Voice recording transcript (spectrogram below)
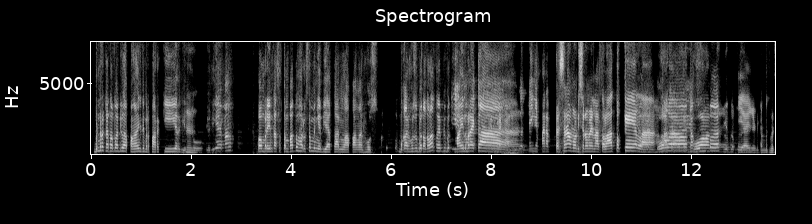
bener kata tadi lapangan jadi tempat parkir Hmm. gitu jadinya emang pemerintah setempat tuh harusnya menyediakan lapangan khusus bukan khusus buat atlet tapi buat Iya, main mereka mereka. buat mainnya para terserah mau disuruh main lato-lato ke lah main bola, tak umpet gitu kan. iya iya benar benar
